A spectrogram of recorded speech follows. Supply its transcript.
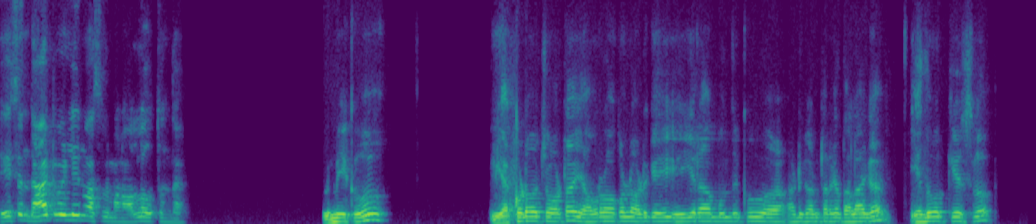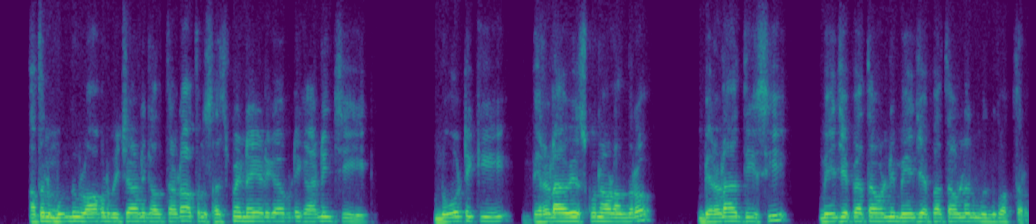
దేశం దాటి వెళ్ళిన అసలు మన వల్ల అవుతుందా? మీకు ఎక్కడో చోట ఎవరో ఒకళ్ళు అడుగు ఎయ్యరా ముందుకు అడుగు అంటారు కదా అలాగా? ఏదో ఒక కేసులో అతను ముందు లోపల విచారణకి వెళ్తాడో అతను సస్పెండ్ అయ్యాడు కాబట్టి కాడి నుంచి నోటికి బిరడా వేసుకున్న వాళ్ళందరూ బిరడా తీసి మేం చెప్పేస్తామండి మేం చెప్పేస్తామండి అని ముందుకు వస్తారు.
